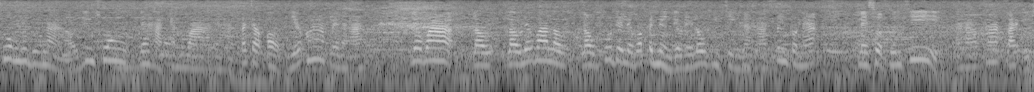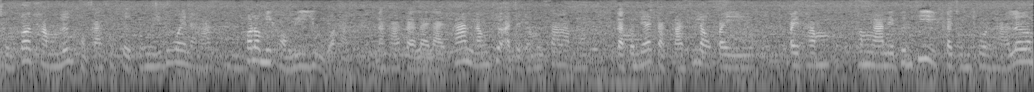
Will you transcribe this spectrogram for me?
ช่วงฤดูหนาว ยิ่งช่วงเนี่ยค่ะธันวาเนี่ยค่ะก็จะออกเยอะมากเลยนะคะ เรียกว่าเราเราเรียกว่าเราเราพูดได้เลยว่าเป็นหนึ่งเดียวในโลกจริงๆนะคะ ซึ่งตรงนี้ในส่วนพื้นที่นะคะภาครัฐเอกชนก็ทำเรื่องของการส่งเสริมตรงนี้ด้วยนะคะ เพราะเรามีของดีอยู่อะค่ะนะคะ แต่หลาย ๆ ท่านนักท่องเที่ยวอาจจะยังไม่ทราบนะแต่ตอนนี้จากการที่เราไปไปทำทำงานในพื้นที่กับชุมชนค่ะเริ่ม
